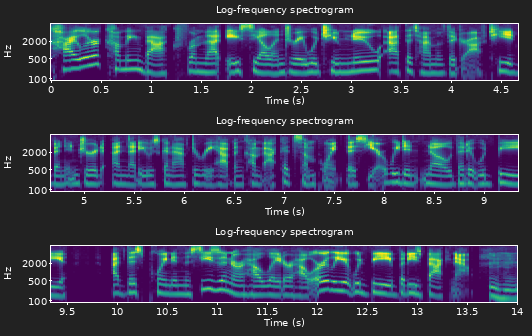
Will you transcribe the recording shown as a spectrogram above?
Kyler coming back from that ACL injury, which you knew at the time of the draft, he had been injured and that he was going to have to rehab and come back at some point this year. We didn't know that it would be at this point in the season or how late or how early it would be, but he's back now. Mm-hmm.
